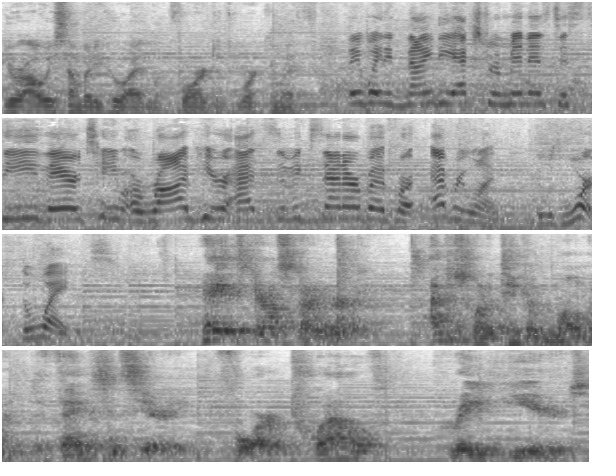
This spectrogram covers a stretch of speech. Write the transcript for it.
you were always somebody who I look forward to working with. They waited 90 extra minutes to see their team arrive here at Civic Center, but for everyone, it was worth the wait. Hey, it's Darrell Steinberg. I just want to take a moment to thank Sonseeahray for 12 great years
